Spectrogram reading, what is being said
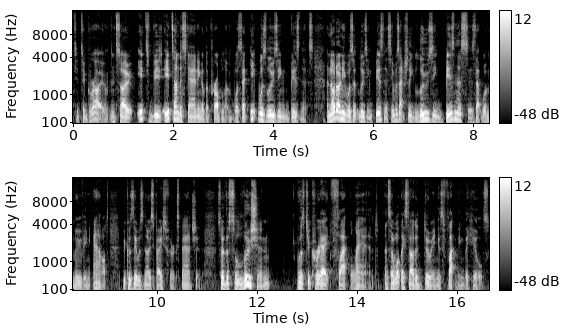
to, to grow. And so its its understanding of the problem was that it was losing business, and not only was it losing business, it was actually losing businesses that were moving out because there was no space for expansion. So the solution was to create flat land. And so what they started doing is flattening the hills.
